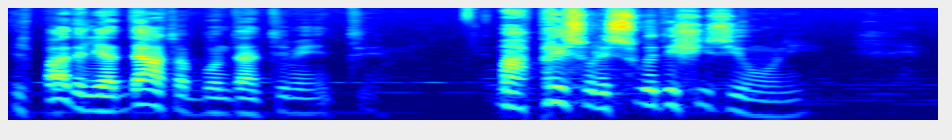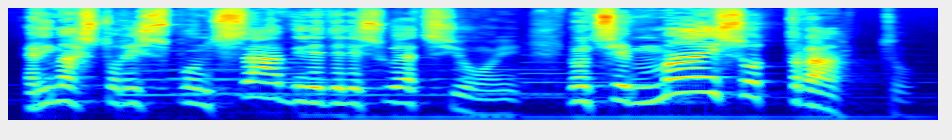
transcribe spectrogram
il Padre gli ha dato abbondantemente, ma ha preso le sue decisioni, è rimasto responsabile delle sue azioni, non si è mai sottratto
